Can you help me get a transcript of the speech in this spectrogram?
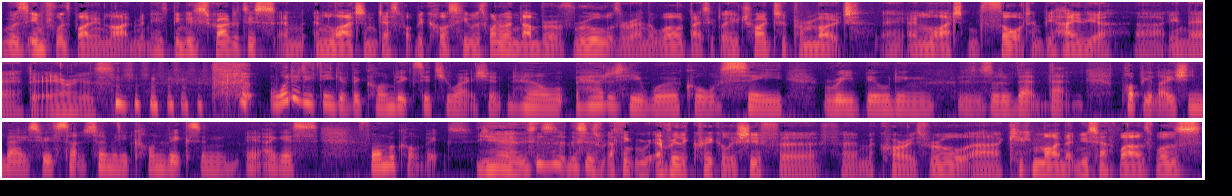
was influenced by the Enlightenment. He's been described as this an enlightened despot because he was one of a number of rulers around the world, basically, who tried to promote enlightened thought and behaviour uh, in their, their areas. what did he think of the convict situation? How how did he work or see rebuilding sort of that, that population base with such so many convicts and I guess former convicts? Yeah, this is this is I think a really critical issue for for Macquarie's rule. Uh, keep in mind that New South Wales was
